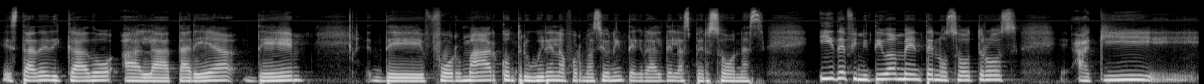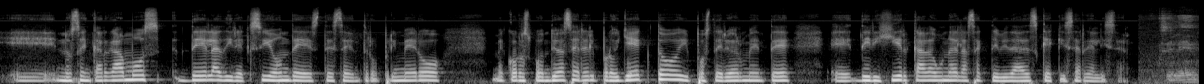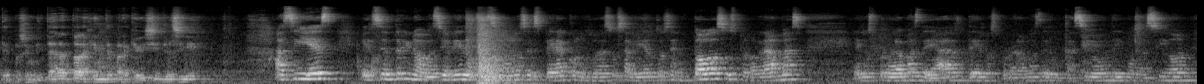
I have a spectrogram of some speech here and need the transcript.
Está dedicado a la tarea de, de formar, contribuir en la formación integral de las personas. Y definitivamente nosotros aquí eh, nos encargamos de la dirección de este centro. Primero, me correspondió hacer el proyecto y posteriormente eh, dirigir cada una de las actividades que aquí se realizan. Excelente, pues invitar a toda la gente para que visite el CIE. Así es, el Centro de Innovación y Educación los espera con los brazos abiertos en todos sus programas, en los programas de arte, en los programas de educación, de innovación.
